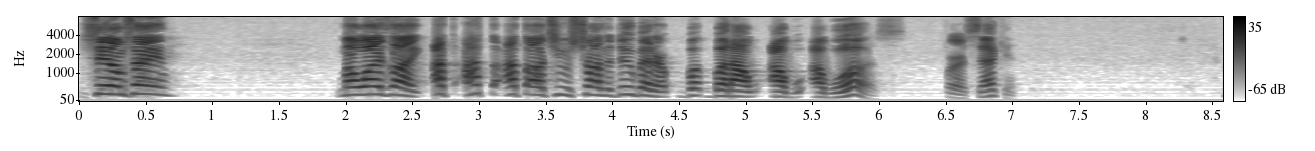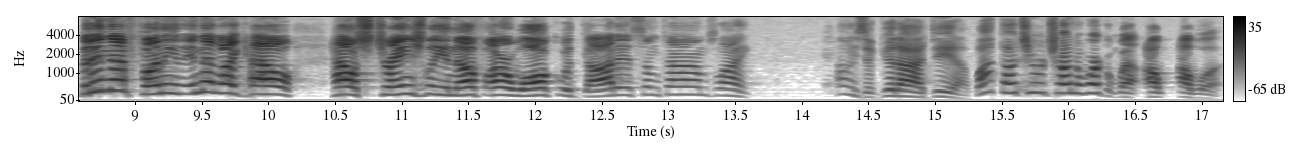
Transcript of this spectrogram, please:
You see what I'm saying? My wife's like, I, I, I thought you was trying to do better, but, but I, I, I was for a second. But isn't that funny? Isn't that like how, how strangely enough our walk with God is sometimes? Like, oh, he's a good idea. But I thought you were trying to work him. Well, I, I was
